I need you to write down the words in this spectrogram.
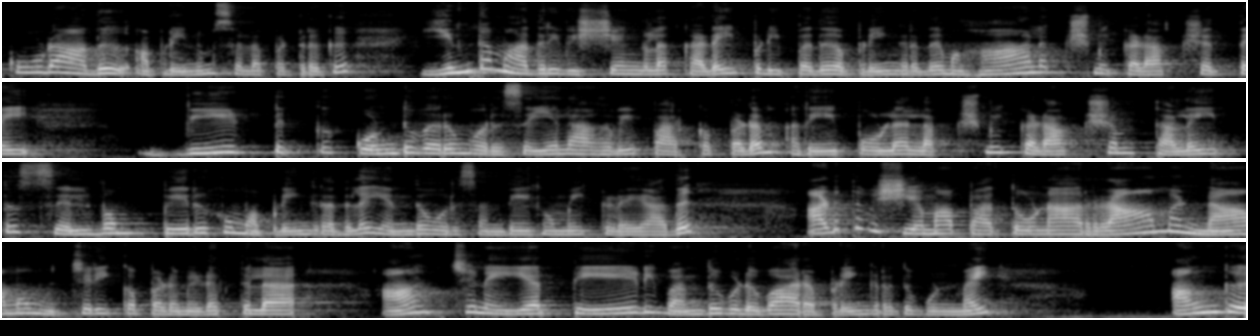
கூடாது அப்படின்னும் சொல்லப்பட்டிருக்கு. இந்த மாதிரி விஷயங்களை கடைப்பிடிப்பது அப்படிங்கிறது மகாலட்சுமி கடாட்சத்தை வீட்டுக்கு கொண்டு வரும் ஒரு செயலாகவே பார்க்கப்படும். அதே போல் லக்ஷ்மி கடாட்சம் தலைத்து செல்வம் பெருகும் அப்படிங்கிறதுல எந்த ஒரு சந்தேகமே கிடையாது. அடுத்த விஷயமா பார்த்தோன்னா ராம நாமம் உச்சரிக்கப்படும் இடத்துல ஆஞ்சநேயர் தேடி வந்து விடுவார் அப்படிங்கிறது உண்மை. அங்கு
